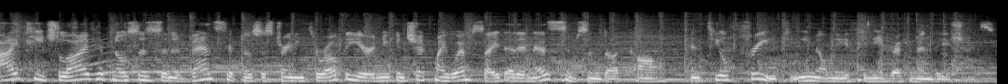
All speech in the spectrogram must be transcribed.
I teach live hypnosis and advanced hypnosis training throughout the year, and you can check my website at inessimpson.com and feel free to email me if you need recommendations.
